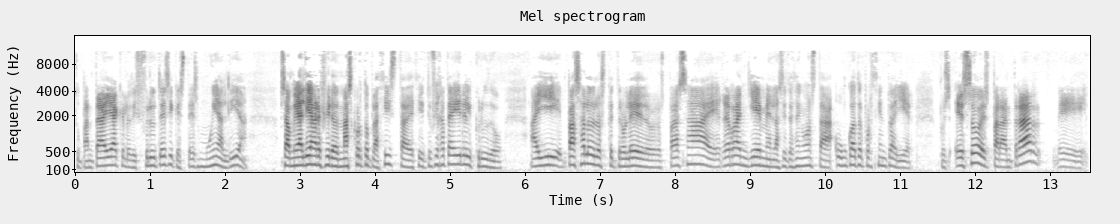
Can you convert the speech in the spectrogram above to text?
tu pantalla, que lo disfrutes y que estés muy al día. O sea, muy al día me refiero, más cortoplacista. Es decir, tú fíjate ahí el crudo. Ahí pasa lo de los petroleros, pasa eh, guerra en Yemen, la situación como está, un 4% ayer. Pues eso es para entrar. Eh,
